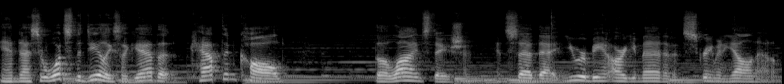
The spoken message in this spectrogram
And I said, What's the deal? He's like, Yeah, the captain called the line station and said that you were being argumentative and screaming and yelling at him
